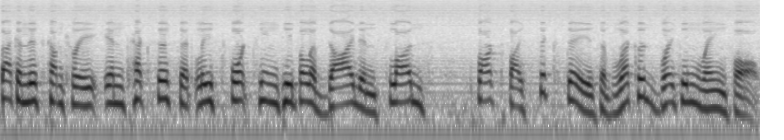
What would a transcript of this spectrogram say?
Back in this country, in Texas, at least 14 people have died in floods sparked by six days of record-breaking rainfall.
